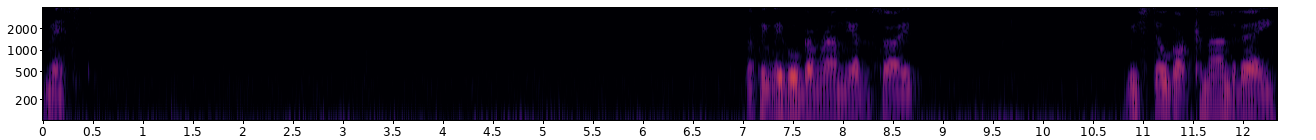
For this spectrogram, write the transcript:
Missed. I think they've all gone round the other side. We've still got command of A.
